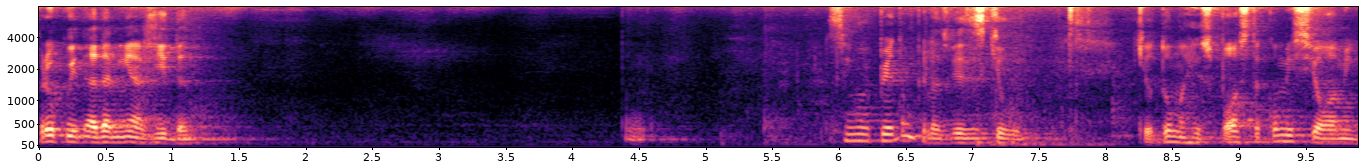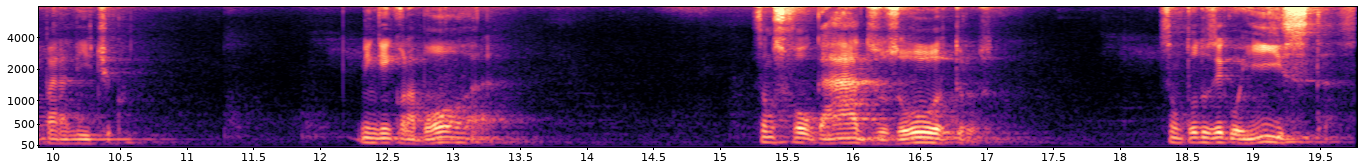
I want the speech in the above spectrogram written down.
para eu cuidar da minha vida. Então, Senhor, perdão pelas vezes que eu, que eu dou uma resposta como esse homem paralítico. Ninguém colabora, são os folgados os outros, são todos egoístas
